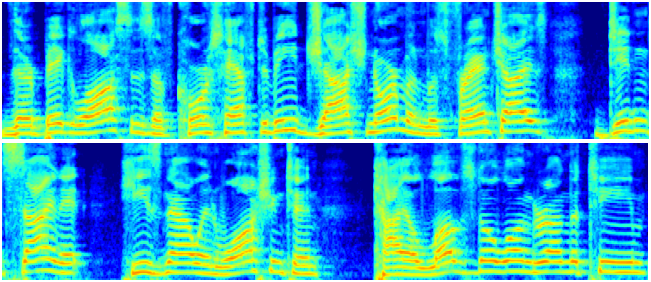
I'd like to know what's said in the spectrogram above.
Their big losses, of course, have to be Josh Norman was franchised, didn't sign it. He's now in Washington. Kyle Love's no longer on the team.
